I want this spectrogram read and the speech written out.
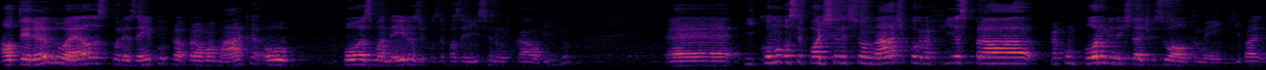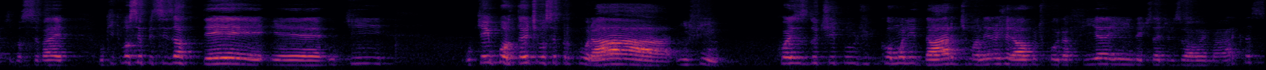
alterando elas, por exemplo, para uma marca, ou boas maneiras de você fazer isso e não ficar horrível. É, e como você pode selecionar tipografias para compor uma identidade visual também, que, vai, que você vai, o que, que você precisa ter, é, o, que, o que é importante você procurar, enfim, coisas do tipo de como lidar de maneira geral com tipografia em identidade visual em marcas,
